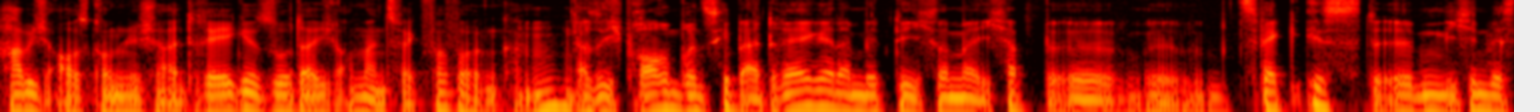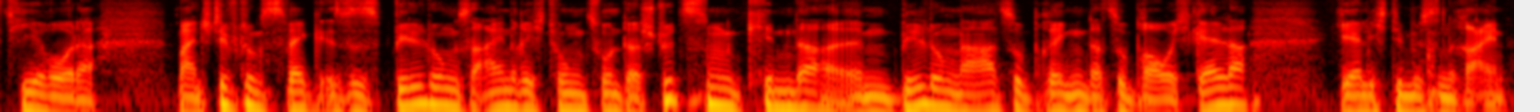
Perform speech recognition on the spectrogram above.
habe ich auskömmliche Erträge, so dass ich auch meinen Zweck verfolgen kann. Mhm. Also ich brauche im Prinzip Erträge, damit ich, sag mal, ich habe äh, Zweck ist, äh, ich investiere oder mein Stiftungszweck ist es, Bildungseinrichtungen zu unterstützen, Kinder ähm, Bildung nahezubringen bringen, dazu brauche ich Gelder, jährlich, die müssen rein.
